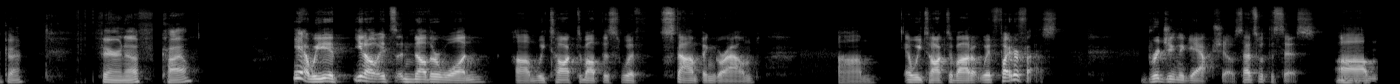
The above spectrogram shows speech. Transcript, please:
Okay. Fair enough. Kyle? Yeah, we it- you know it's another one. Um, we talked about this with Stomping Ground, um, and we talked about it with Fighter Fest, bridging the gap shows. That's what this is. Mhm. Um,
